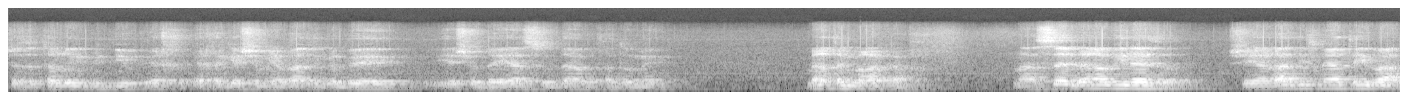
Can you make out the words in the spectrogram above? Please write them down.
שזה תלוי בדיוק איך, איך הגשם ירד לגבי יש הודיה, סעודה וכדומה. אומרת הגמרא כך, מעשה ברבי אליעזר, שירד לפני התיבה,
